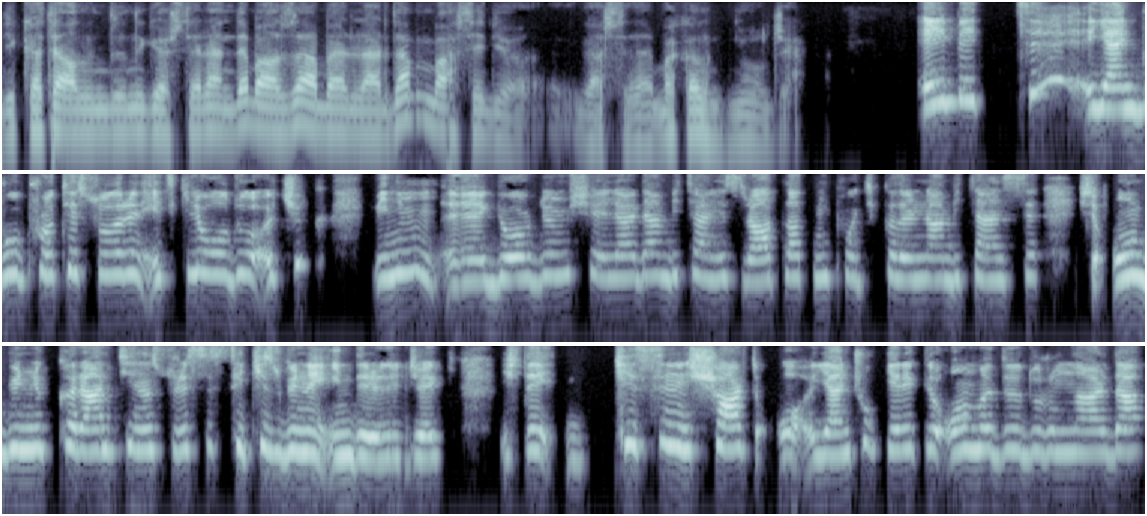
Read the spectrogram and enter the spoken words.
dikkate alındığını gösteren de bazı haberlerden bahsediyor gazeteler. Bakalım ne olacak. Elbette yani bu protestoların etkili olduğu açık. Benim e, gördüğüm şeylerden bir tanesi rahatlatma politikalarından bir tanesi işte 10 günlük karantina süresi 8 güne indirilecek. İşte kesin şart yani çok gerekli olmadığı durumlarda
